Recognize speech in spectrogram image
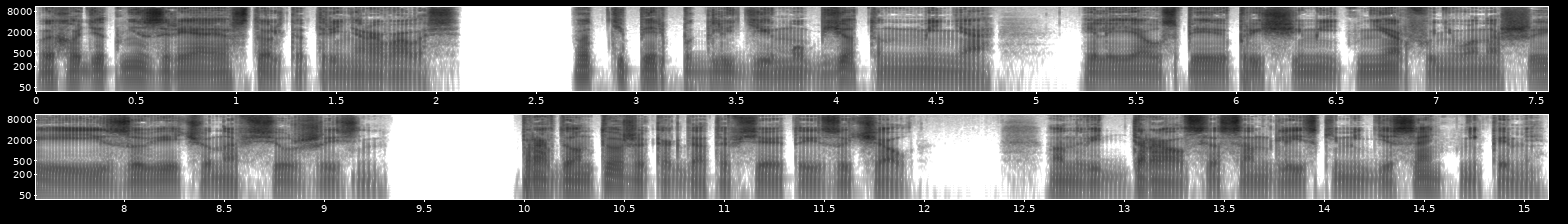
«Выходит, не зря я столько тренировалась. Вот теперь поглядим, убьет он меня, или я успею прищемить нерв у него на шее и изувечу на всю жизнь». Правда, он тоже когда-то все это изучал. Он ведь дрался с английскими десантниками.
